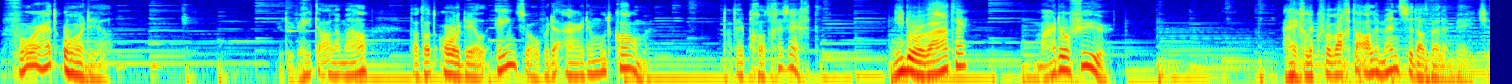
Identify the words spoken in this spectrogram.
voor het oordeel? Jullie weten allemaal dat dat oordeel eens over de aarde moet komen. Dat heeft God gezegd. Niet door water, maar door vuur. Eigenlijk verwachten alle mensen dat wel een beetje.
